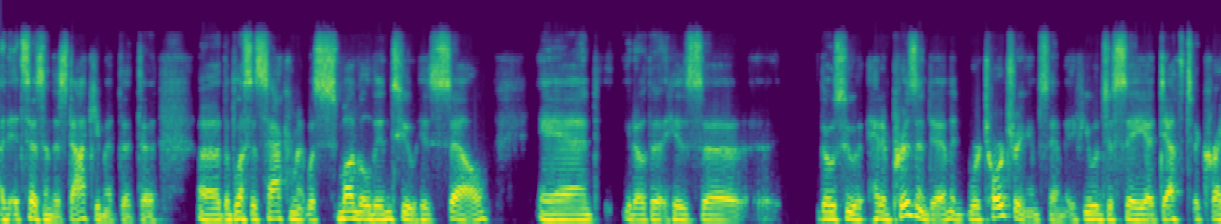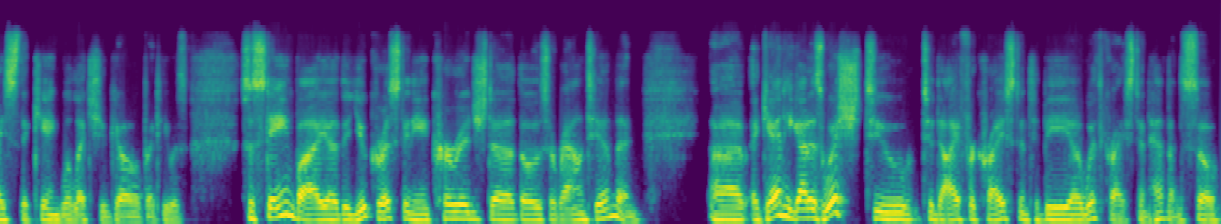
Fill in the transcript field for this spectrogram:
it says in this document that uh, the Blessed Sacrament was smuggled into his cell. And, you know, the, his those who had imprisoned him and were torturing him said, if you would just say, a death to Christ the King, we'll let you go. But he was sustained by uh, the Eucharist and he encouraged uh, those around him. And uh, again, he got his wish to to die for Christ and to be uh, with Christ in heaven. So,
